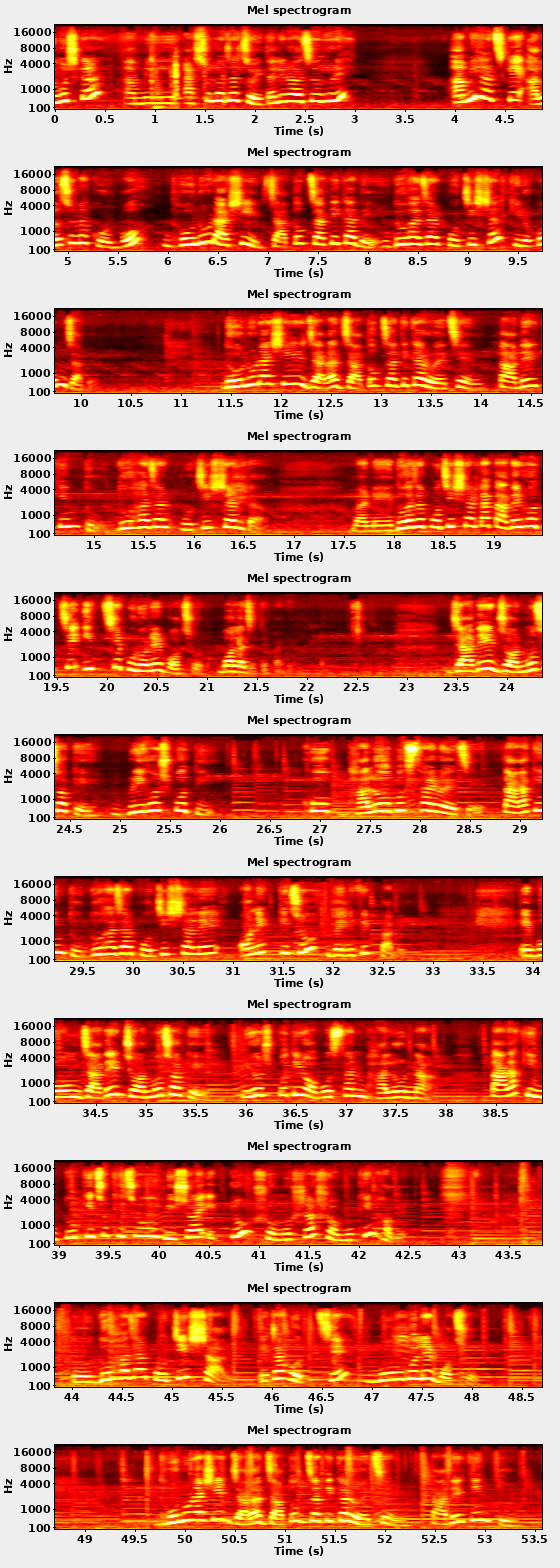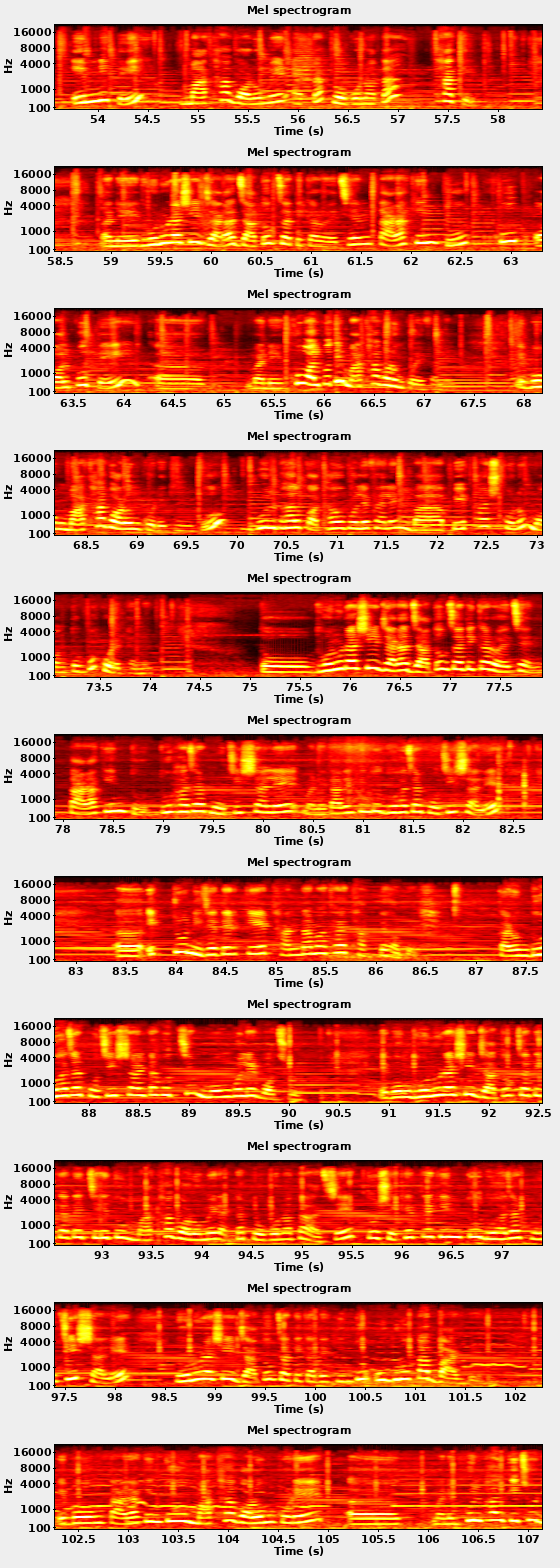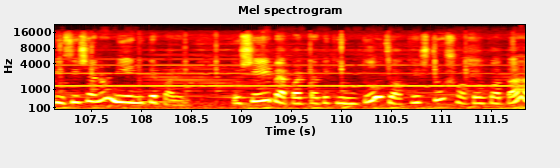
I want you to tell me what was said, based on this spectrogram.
নমস্কার, আমি অ্যাস্ট্রোলজার চৈতালি রায়চৌধুরী। আমি আজকে আলোচনা করব ধনু রাশির জাতক জাতিকাদের দু হাজার পঁচিশ সাল কীরকম যাবে। ধনু রাশির যারা জাতক জাতিকা রয়েছেন, তাদের কিন্তু দু হাজার পঁচিশ সালটা মানে দু হাজার পঁচিশ সালটা তাদের হচ্ছে ইচ্ছে পূরণের বছর বলা যেতে পারে। যাদের জন্মছকে বৃহস্পতি খুব ভালো অবস্থায় রয়েছে, তারা কিন্তু দু হাজার পঁচিশ সালে অনেক কিছু বেনিফিট পাবে। এবং যাদের জন্মছকে বৃহস্পতির অবস্থান ভালো না, তারা কিন্তু কিছু কিছু বিষয় একটু সমস্যার সম্মুখীন হবে। তো দু হাজার পঁচিশ সাল, এটা হচ্ছে মঙ্গলের বছর। ধনুরাশির যারা জাতক জাতিকা রয়েছেন, তাদের কিন্তু এমনিতেই মাথা গরমের একটা প্রবণতা থাকে। মানে ধনুরাশির যারা জাতক জাতিকা রয়েছেন, তারা কিন্তু খুব অল্পতেই মানে খুব অল্পতেই মাথা গরম করে ফেলেন। এবং মাথা গরম করে কিন্তু ভুলভাল কথাও বলে ফেলেন বা বেফাস কোনো মন্তব্য করে ফেলেন। তো ধনুরাশির যারা জাতক জাতিকা রয়েছেন, তারা কিন্তু দু হাজার পঁচিশ সালে মানে তাদের কিন্তু দু হাজার পঁচিশ সালে একটু নিজেদেরকে ঠান্ডা মাথায় থাকতে হবে। কারণ দু হাজার পঁচিশ সালটা হচ্ছে মঙ্গলের বছর এবং ধনুরাশির জাতক জাতিকাদের যেহেতু মাথা গরমের একটা প্রবণতা আছে, তো সেক্ষেত্রে কিন্তু দু হাজার পঁচিশ সালে ধনুরাশির জাতক জাতিকাদের কিন্তু উগ্রতা বাড়বে এবং তারা কিন্তু মাথা গরম করে মানে ভুলভাল কিছু ডিসিশনও নিয়ে নিতে পারেন। তো সেই ব্যাপারটাতে কিন্তু যথেষ্ট সতর্কতা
